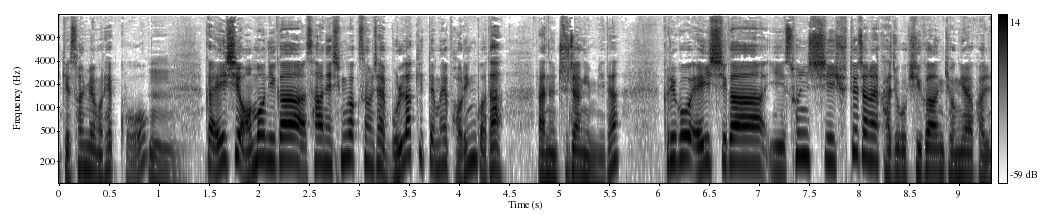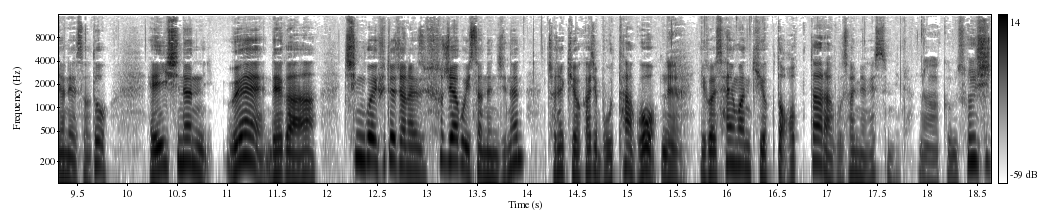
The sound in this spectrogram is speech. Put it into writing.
이렇게 설명을 했고, 음. 그러니까 A 씨 어머니가 사안의 심각성을 잘 몰랐기 때문에 버린 거다라는 주장입니다. 그리고 A 씨가 이 손 씨 휴대전화를 가지고 귀가한 경위와 관련해서도 A 씨는 왜 내가 친구의 휴대전화를 소지하고 있었는지는 전혀 기억하지 못하고 네. 이걸 사용한 기억도 없다라고 설명했습니다. 아, 그럼 손 씨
